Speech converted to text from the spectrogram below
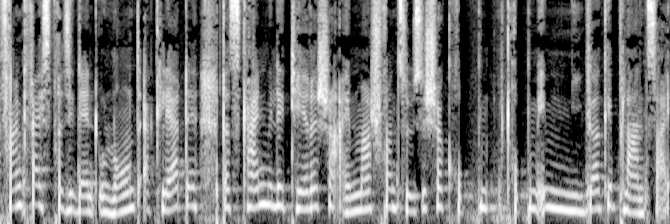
Frankreichs Präsident Hollande erklärte, dass kein militärischer Einmarsch französischer Gruppen, Truppen im Niger geplant sei.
